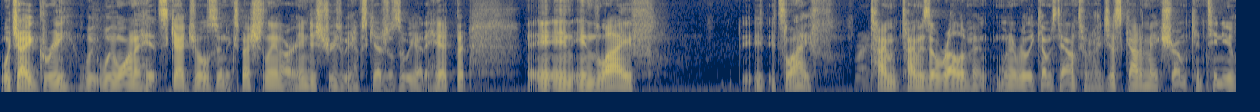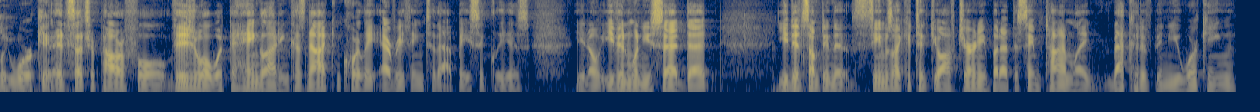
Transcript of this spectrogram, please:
which I agree. We we want to hit schedules, and especially in our industries, we have schedules that we got to hit. But in in life, it, it's life. Time time is irrelevant when it really comes down to it. I just got to make sure I'm continually working. It's such a powerful visual with the hang gliding because now I can correlate everything to that. Basically, is you know even when you said that you did something that seems like it took you off journey, but at the same time, like that could have been you working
